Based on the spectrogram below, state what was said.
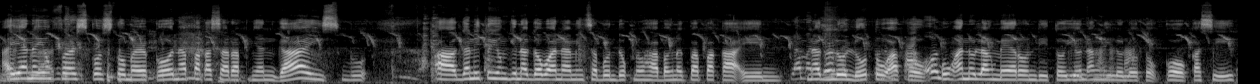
Ayan na yung first customer ko. Napakasarap niyan, guys. Ah, ganito yung ginagawa namin sa bundok no habang nagpapakain. Nagluluto ako. Kung ano lang meron dito, yun ang niluluto ko kasi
